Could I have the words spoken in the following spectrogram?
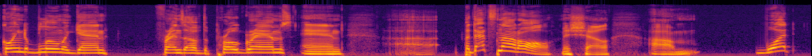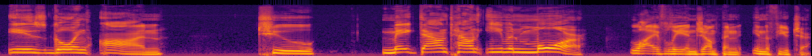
going to Bloom again, friends of the programs, and uh, but that's not all, Michelle. Um, what is going on to make downtown even more lively and jumping in the future?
